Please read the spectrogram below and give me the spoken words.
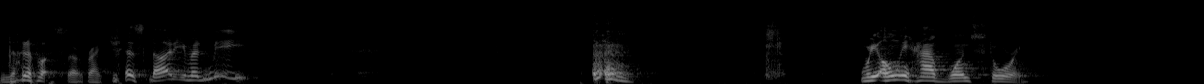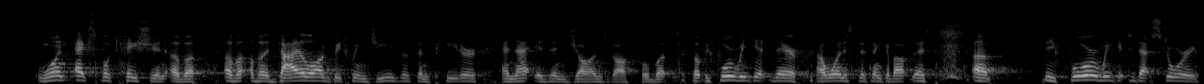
none of us are righteous, not even me. we only have one story one explication of a, of, a, of a dialogue between Jesus and Peter, and that is in John's gospel. But, but before we get there, I want us to think about this. Uh, before we get to that story,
